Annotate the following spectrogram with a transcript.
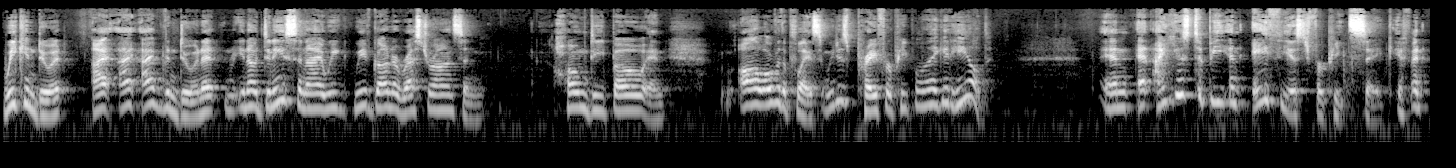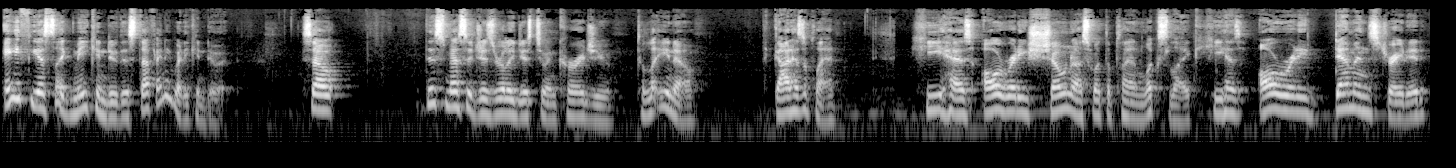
We can do it. I, I have been doing it. You know, Denise and I we we've gone to restaurants and Home Depot and all over the place. We just pray for people and they get healed. And, and I used to be an atheist for Pete's sake. If an atheist like me can do this stuff, anybody can do it. So, this message is really just to encourage you, to let you know God has a plan. He has already shown us what the plan looks like. He has already demonstrated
